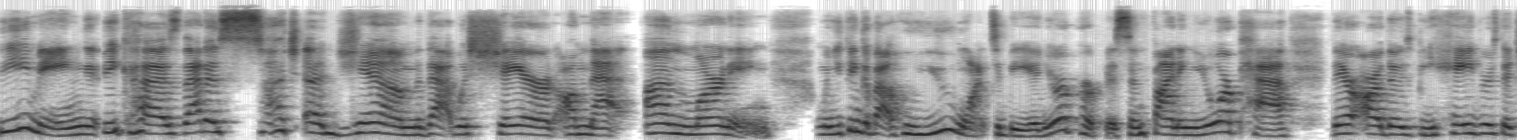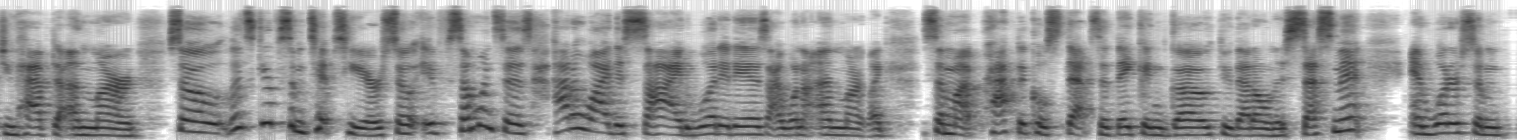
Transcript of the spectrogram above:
beaming because that is such a gem that was shared on that unlearning. When you think about who you want to be and your purpose and finding your path, there are those behaviors that you have to unlearn. So let's give some tips here. So if someone says, how do I decide what it is I want to unlearn? Like some uh, practical steps that they can go through that own assessment. And what are some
